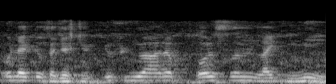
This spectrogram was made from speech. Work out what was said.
I would like to suggest you if you are a person like me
